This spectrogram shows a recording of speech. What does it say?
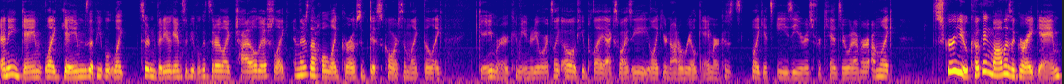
any game, like games that people like certain video games that people consider like childish, like, and there's that whole like gross discourse and like the like gamer community where it's like, oh, if you play X Y Z, like you're not a real gamer because it's like it's easier, it's for kids or whatever. I'm like, screw you. Cooking Mom is a great game.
